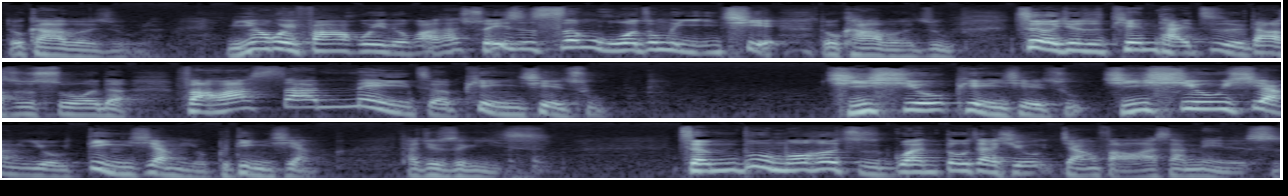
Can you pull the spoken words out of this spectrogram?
都 cover 住了。你要会发挥的话，他随时生活中的一切都 cover 住。这就是天台智者大师说的：“法华三昧者，骗一切处；其修骗一切处，其修相有定相，有不定相。”他就是这个意思。整部摩诃止观都在修讲法华三昧的事。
